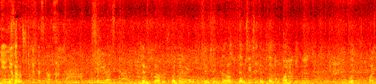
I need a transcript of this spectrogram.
Ні, я хочу тільки без вас. Серйозно. Йдемо одразу купати. Подивимося, і одразу йдемо звідси, йдемо туди купати. От купати.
